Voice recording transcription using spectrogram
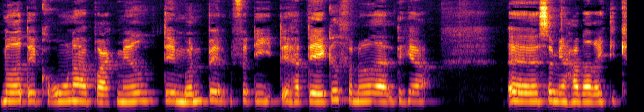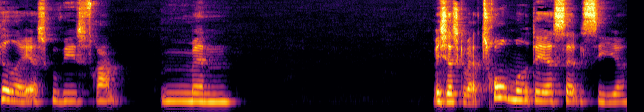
noget af det corona har bragt med, det er mundbind, fordi det har dækket for noget af alt det her, øh, som jeg har været rigtig ked af, at jeg skulle vise frem. Men hvis jeg skal være tro mod det, jeg selv siger,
